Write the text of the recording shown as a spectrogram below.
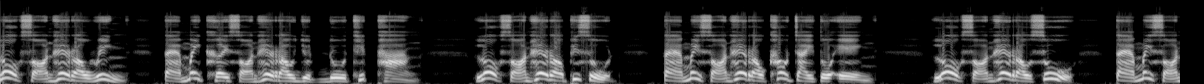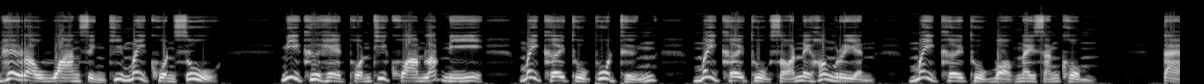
โลกสอนให้เราวิ่ง แต่ไม่เคยสอนให้เราหยุดดูทิศทาง โลกสอนให้เราพิสูจน์ แต่ไม่สอนให้เราเข้าใจตัวเอง โลกสอนให้เราสู้ แต่ไม่สอนให้เราวางสิ่งที่ไม่ควรสู้ นี่คือเหตุผลที่ความลับนี้ ไม่เคยถูกพูดถึง ไม่เคยถูกสอนในห้องเรียน ไม่เคยถูกบอกในสังคม แต่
